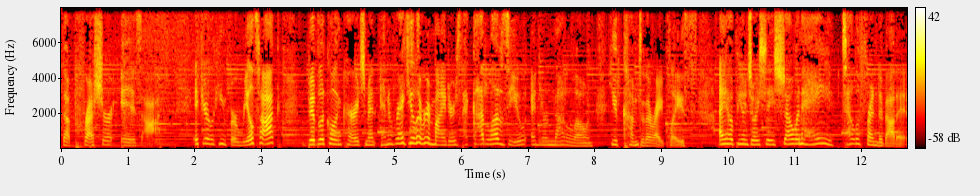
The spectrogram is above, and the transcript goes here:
the pressure is off. If you're looking for real talk, biblical encouragement, and regular reminders that God loves you and you're not alone, you've come to the right place. I hope you enjoy today's show and hey, tell a friend about it.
